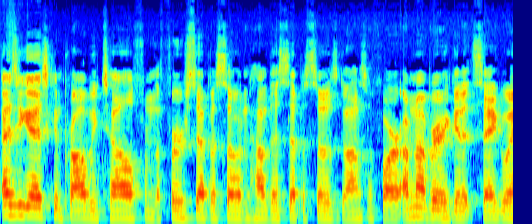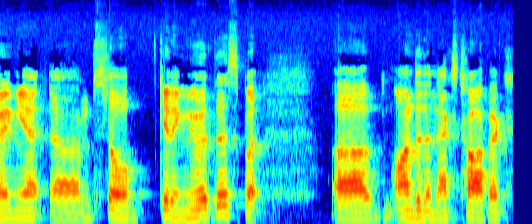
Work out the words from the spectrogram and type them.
as you guys can probably tell from the first episode and how this episode's gone so far I'm not very good at segueing yet. Uh, I'm still getting new at this but uh, on to the next topic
